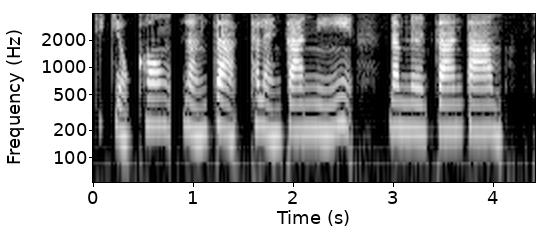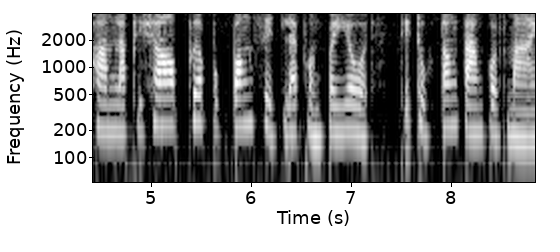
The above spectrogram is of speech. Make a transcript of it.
ที่เกี่ยวข้อง หลังจากแถลงการนี้ดำเนินการตามความรับผิดชอบเพื่อปกป้องสิทธิและผลประโยชน์ที่ถูกต้องตามกฎหมาย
